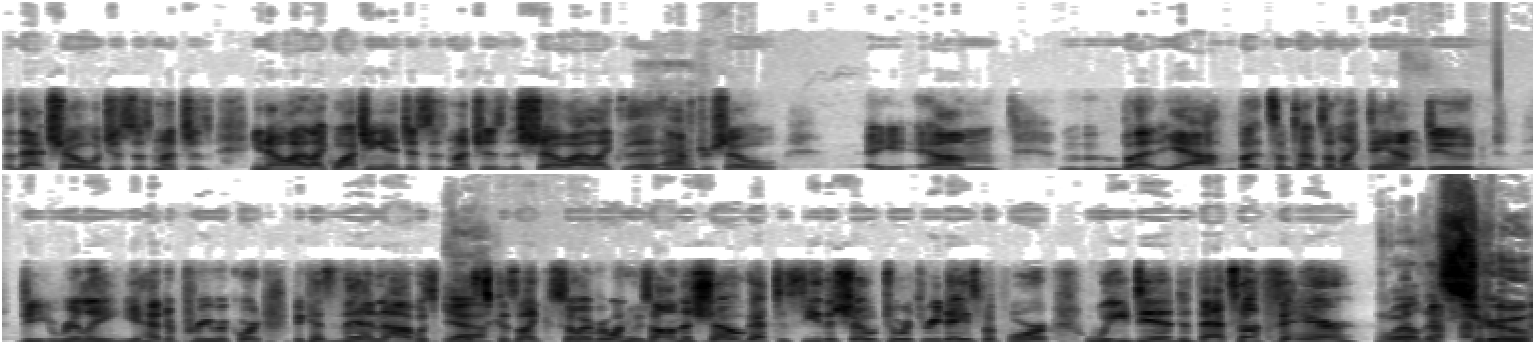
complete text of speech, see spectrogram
that show, just as much as you know. I like watching it just as much as the show. I like the Mhm. after show. Um, but yeah, but sometimes I'm like, damn, dude. Do you, really? You had to pre-record because then I was pissed because like so everyone who's on the show got to see the show two or three days before we did. That's not fair. Well, that's true.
